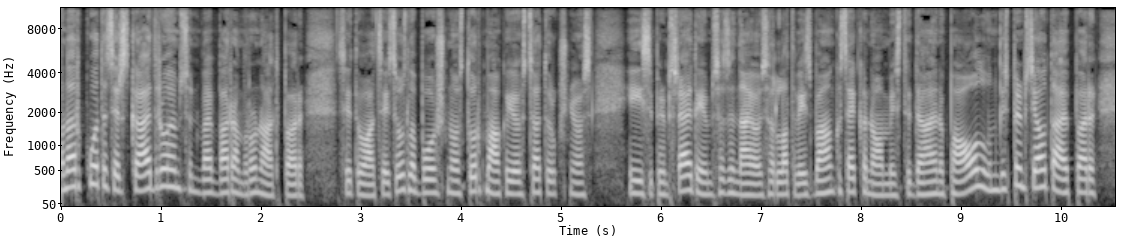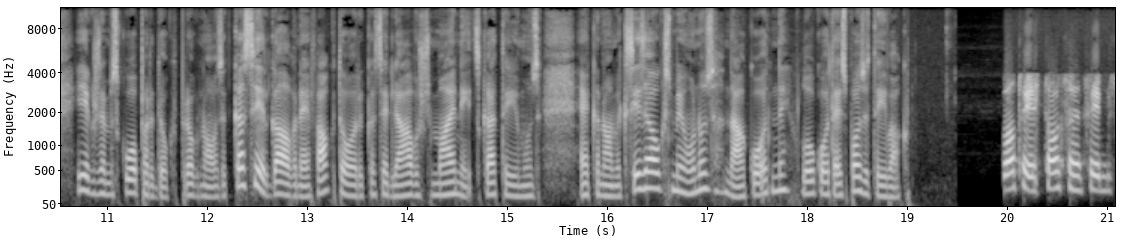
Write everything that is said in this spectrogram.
Un ar ko tas ir skaidrojums un vai varam runāt par situācijas uzlabošanos turpmākajos ceturkšņos? Īsi pirms raidījuma sazinājos ar Latvijas bankas ekonomisti Dainu Paulu un vispirms jautāju par iekšzemes koproduktu prognozi. Kas ir galvenie faktori, kas ir ļāvuši mainīt skatījumu uz ekonomikas izaugsmi un uz nākotni lūkoties pozitīvāk? Latvijas tautsēmniecības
